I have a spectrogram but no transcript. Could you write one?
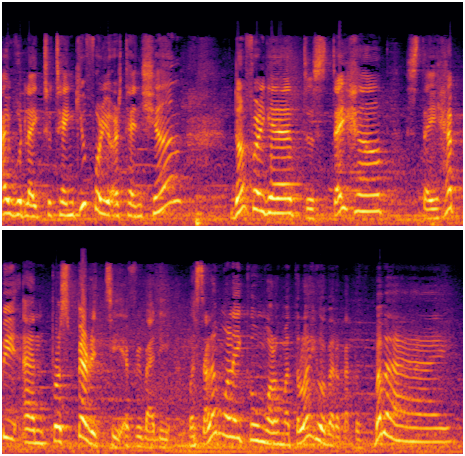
I would like to thank you for your attention. Don't forget to stay healthy, stay happy, and prosperity, everybody. Wassalamualaikum warahmatullahi wabarakatuh. Bye bye.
